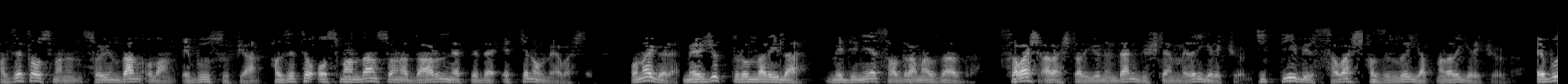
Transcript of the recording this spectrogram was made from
Hazreti Osman'ın soyundan olan Ebu Sufyan, Hazreti Osman'dan sonra Darül Netve'de etken olmaya başladı. Ona göre mevcut durumlarıyla Medine'ye saldıramazlardı. Savaş araçları yönünden güçlenmeleri gerekiyordu. Ciddi bir savaş hazırlığı yapmaları gerekiyordu. Ebu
